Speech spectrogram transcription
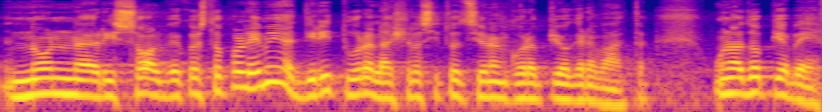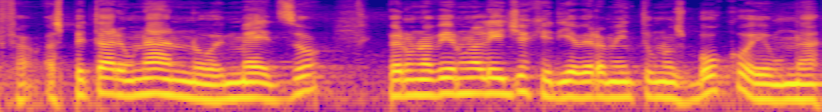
non risolve questo problema e addirittura lascia la situazione ancora più aggravata. Una doppia beffa, aspettare un anno e mezzo per non avere una legge che dia veramente uno sbocco e una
